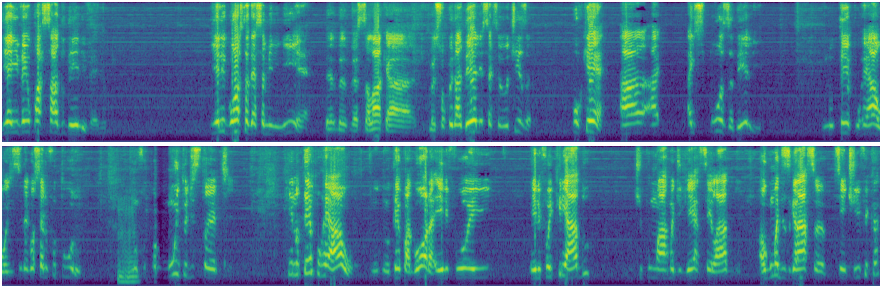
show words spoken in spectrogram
E aí vem o passado dele, velho. E ele gosta dessa menininha, de- de- dessa lá que, a- que começou a cuidar dele, sacerdotisa, porque a, a, a esposa dele, no tempo real, esse negócio é no futuro, Uhum. num futuro muito distante. E no tempo real, no, no tempo agora, ele foi. Ele foi criado, tipo uma arma de guerra, sei lá, alguma desgraça científica.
